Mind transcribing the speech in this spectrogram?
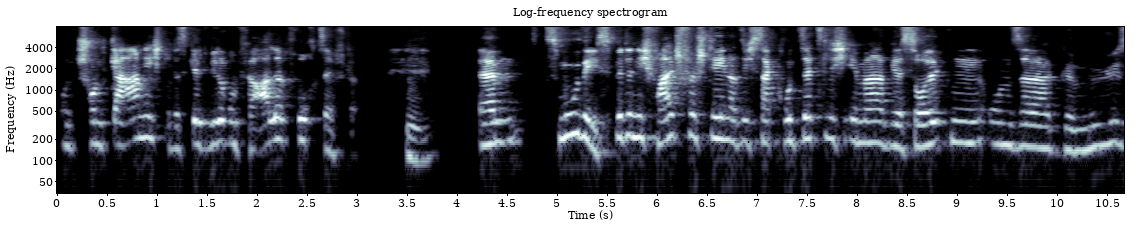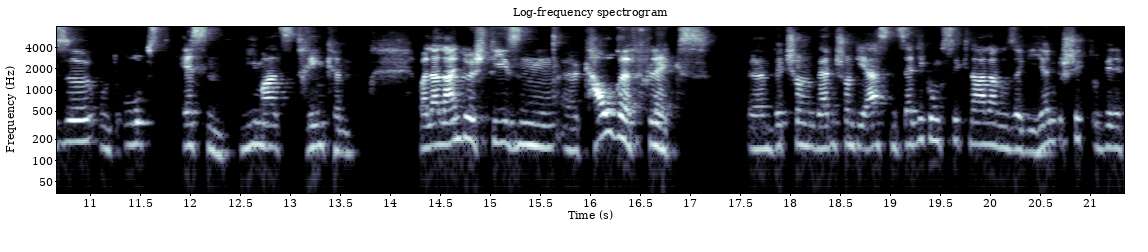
Und schon gar nicht, und das gilt wiederum für alle, Fruchtsäfte. Mhm. Ähm, Smoothies, bitte nicht falsch verstehen. Also ich sage grundsätzlich immer, wir sollten unser Gemüse und Obst essen, niemals trinken. Weil allein durch diesen äh, Kaureflex, wird schon, werden schon die ersten Sättigungssignale an unser Gehirn geschickt und wir,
